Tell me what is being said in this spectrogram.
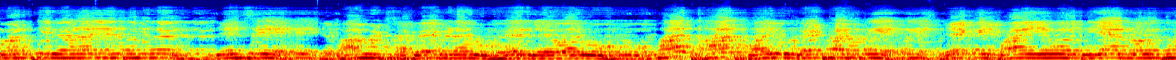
મરતી વેળાએ તમને કહેશે કે બામણસા બેગડાનું વેર લેવાનું. હાથ હાથ ભાઈઓ બેઠા છે. એકેય ભાઈ એવો તૈયાર નહોતો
